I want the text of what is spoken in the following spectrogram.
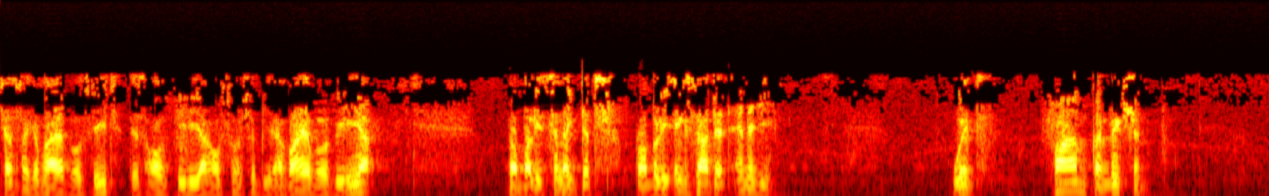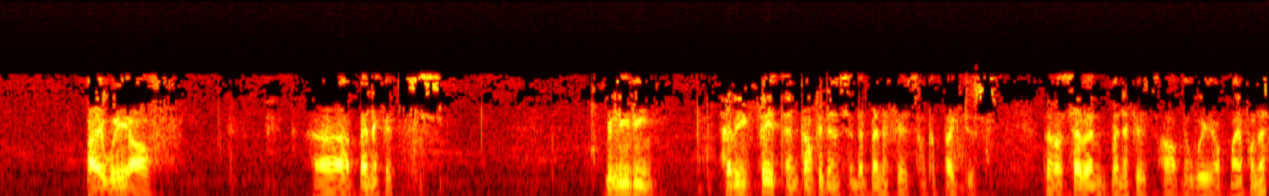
just like a viable seed, this all virya also should be a viable virya, properly selected, properly exerted energy, with firm conviction, by way of uh, benefits. Believing, having faith and confidence in the benefits of the practice. There are seven benefits of the way of mindfulness.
